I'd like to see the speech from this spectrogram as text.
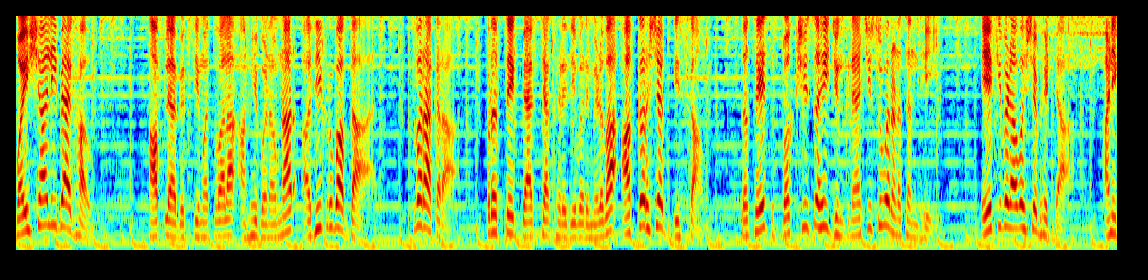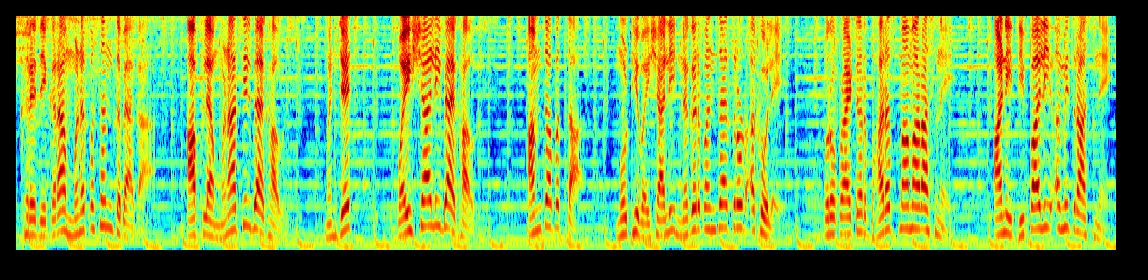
वैशाली बॅग हाऊस आपल्या व्यक्तिमत्वाला आम्ही बनवणार अधिक रुबाबदार. त्वरा करा. प्रत्येक बॅगच्या खरेदीवर मिळवा आकर्षक डिस्काउंट तसेच बक्षीसही जिंकण्याची सुवर्ण संधी एक वेळ अवश्य भेट द्या आणि खरेदी करा मनपसंत बॅगा आपल्या मनातील बॅग हाऊस म्हणजेच वैशाली बॅग हाऊस. आमचा पत्ता मोठी वैशाली नगरपंचायत रोड अकोले. प्रोप्रायटर भारत मामा रासने आणि दीपाली अमित रासने.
